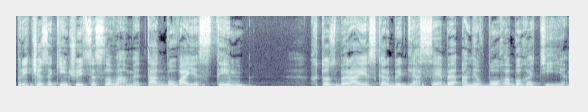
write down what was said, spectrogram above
Притча закінчується словами: так буває з тим, хто збирає скарби для себе, а не в Бога богатіє.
